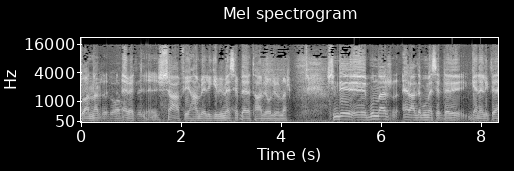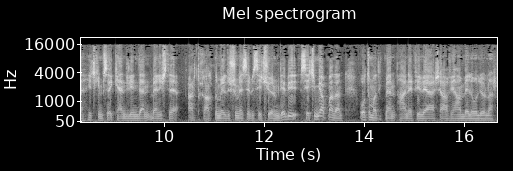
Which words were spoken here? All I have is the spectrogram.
doğanlar Doğan evet e, Şafi, Hanbeli gibi mezheplere tabi oluyorlar. Şimdi e, bunlar herhalde bu mezhepleri genellikle hiç kimse kendiliğinden ben işte artık aklım erdi şu mezhebi seçiyorum diye bir seçim yapmadan otomatikmen Hanefi veya Şafi, Hanbeli oluyorlar.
